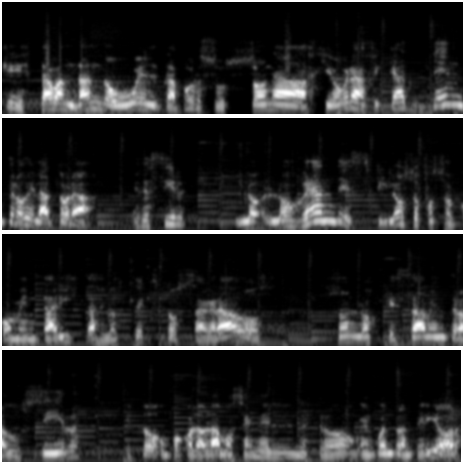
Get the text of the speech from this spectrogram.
que estaban dando vuelta por su zona geográfica dentro de la Torá. Es decir, los grandes filósofos o comentaristas de los textos sagrados son los que saben traducir, esto un poco lo hablamos en nuestro encuentro anterior,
